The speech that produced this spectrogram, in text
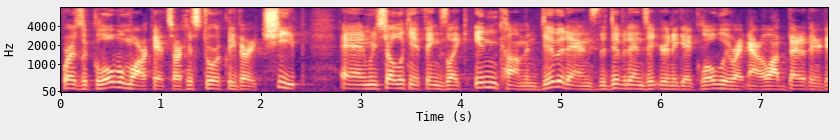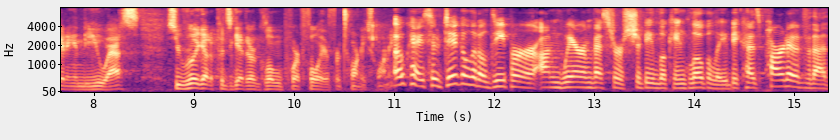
whereas the global markets are historically very cheap. And you start looking at things like income and dividends, the dividends that you're going to get globally right now are a lot better than you're getting in the U.S. So you really got to put together a global portfolio for 2020. Okay, so dig a little deeper on where investors should be looking globally, because part of the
